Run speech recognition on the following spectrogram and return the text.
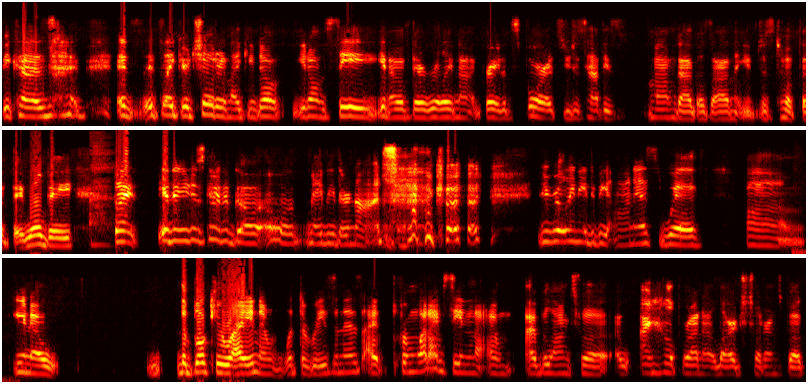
because it's it's like your children like you don't you don't see you know if they're really not great at sports you just have these mom goggles on that you just hope that they will be. But and then you just kind of go, oh, maybe they're not good. You really need to be honest with, um, you know, the book you're writing and what the reason is. I, from what I've seen, and I, I belong to a, I help run a large children's book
